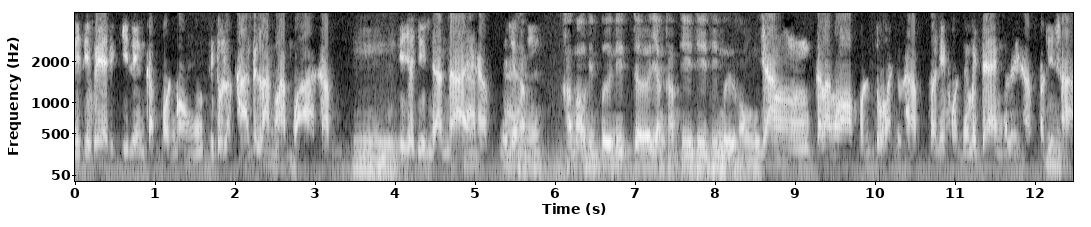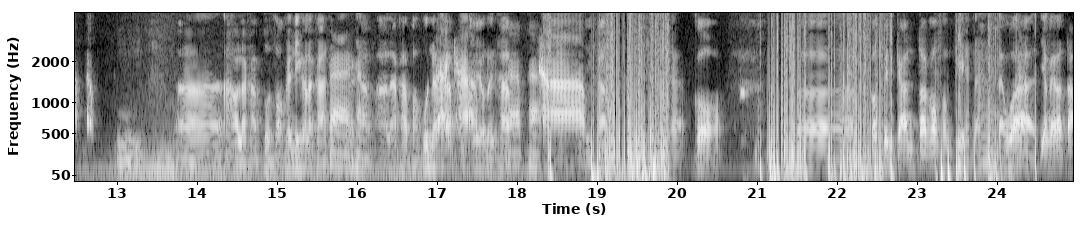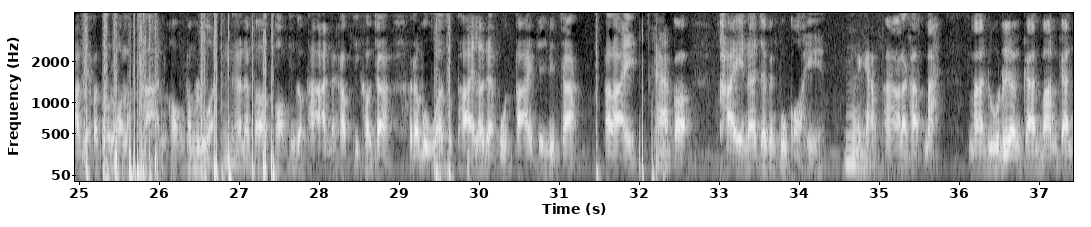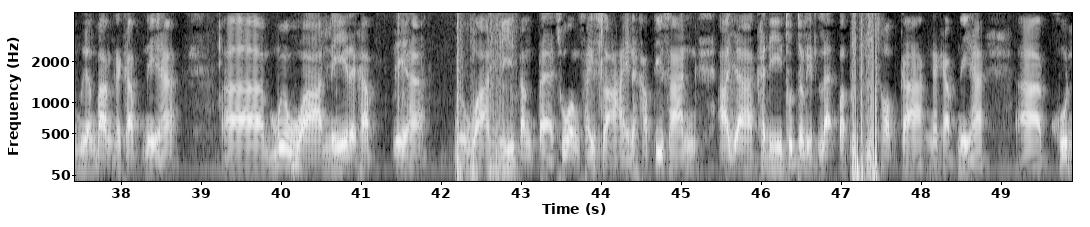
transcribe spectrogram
นิติเวชอีกทีเรียนกับผลของพิสูจน์หลักฐานเป็นหลักมากกว่าครับ อืม ที่จะยืนยันได้ครับในเรื่องนี้ ขมเหลาดินปืนนี่เจออย่างครับที่ที่ที่มือของยังกำลังรอผลตรวจอยู่ครับ ตอนนี้ผลยังไม่แจ้งมาเลยครับตอนที่ทราบครับ อืมเอ่อเอาละครับ ตรวจสอบแค่นี้ก็แล้วกันได้นะคครัรับบเอาละครับขอบคุณนะครับได้ครับคุณชัยนนท์ครับครับครับครัสบวัสดีครับนะฮะก็เอ่อก็เป็นการตั้งข้อสังเกตนะอืมแต่ว่าครับยังไงก็ตามเนี่ยก็ต้องรอหลักฐานของตำรวจอืมนะแล้วก็พร้อมที่หลักฐานนะครับ ที่เขาจะระบุว่าสุดท้ายแล้วเนี่ยผู้ตายเสียชีวิตจากอะไรนะแล้วก็ใครน่าจะเป็นผู้ก่อเหตุอืมนะครับเอาละครับมา มาดูเรื่องการบ้านการเมืองบ้างนะครับนี่ฮะอ่าเมื่อวานนี้นะครับนี่ฮะเมื่อวานนี้ตั้งแต่ช่วงสายๆนะครับที่ศาลอาญาคดีทุจริต และประพฤติมิชอบกลางนะครับนี่ฮะอ่าคุณ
